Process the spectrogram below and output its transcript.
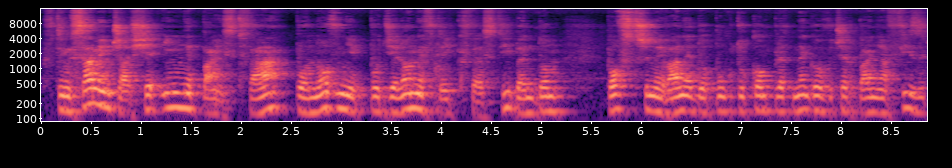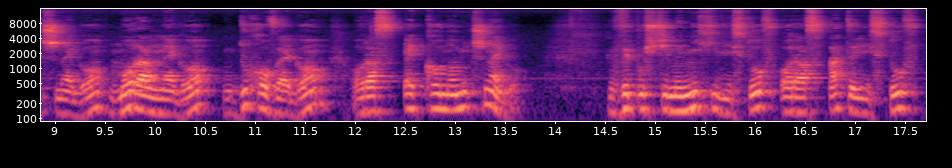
W tym samym czasie inne państwa, ponownie podzielone w tej kwestii, będą powstrzymywane do punktu kompletnego wyczerpania fizycznego, moralnego, duchowego oraz ekonomicznego. Wypuścimy nihilistów oraz ateistów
